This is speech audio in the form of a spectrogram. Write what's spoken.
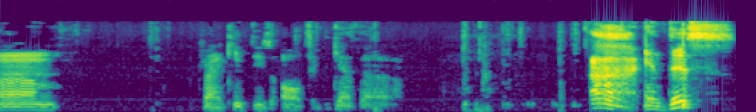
Um, trying to keep these all together. Ah, and this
